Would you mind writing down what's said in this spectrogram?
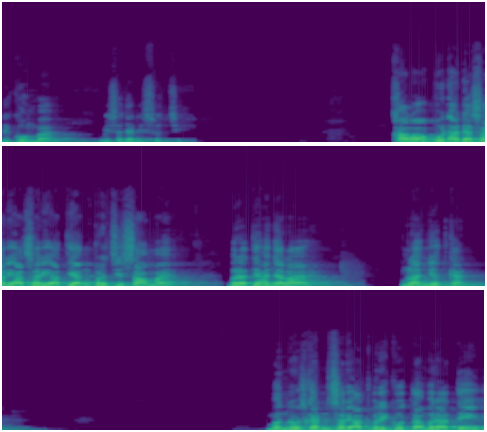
dikumbah bisa jadi suci. Kalaupun ada syariat-syariat yang persis sama berarti hanyalah melanjutkan meneruskan syariat berikutnya berarti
